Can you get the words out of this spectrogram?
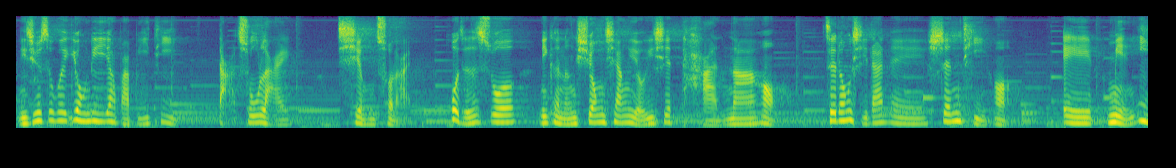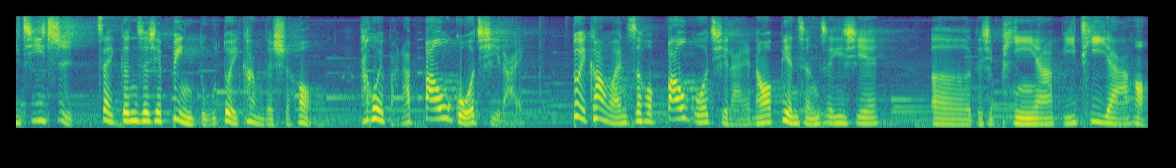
你就是会用力要把鼻涕打出来、清出来，或者是说你可能胸腔有一些痰呐，哈，这东西咱的身体哈，诶，免疫机制在跟这些病毒对抗的时候，它会把它包裹起来，对抗完之后包裹起来，然后变成这一些呃，就是鼻呀、鼻涕呀，哈，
